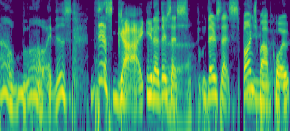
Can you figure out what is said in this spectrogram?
"Oh boy, this this guy." You know, there's that sp- there's that SpongeBob quote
